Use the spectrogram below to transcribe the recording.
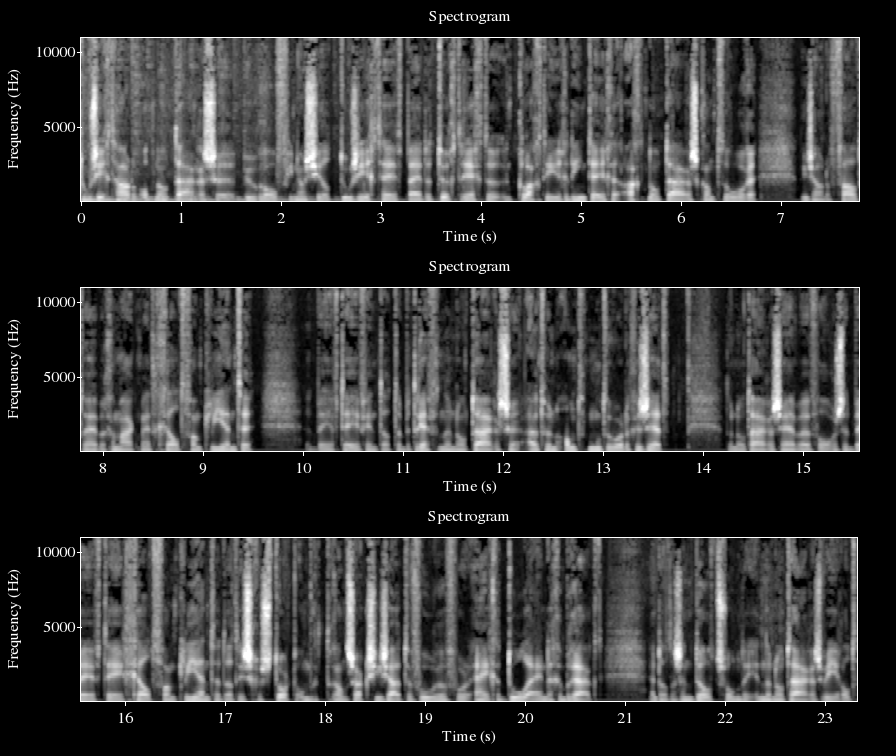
De toezichthouder op notarissen, het bureau Financieel Toezicht, heeft bij de tuchtrechter een klacht ingediend tegen acht notariskantoren. Die zouden fouten hebben gemaakt met geld van cliënten. Het BFT vindt dat de betreffende notarissen uit hun ambt moeten worden gezet. De notarissen hebben volgens het BFT geld van cliënten dat is gestort om transacties uit te voeren voor eigen doeleinden gebruikt. En dat is een doodzonde in de notariswereld.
